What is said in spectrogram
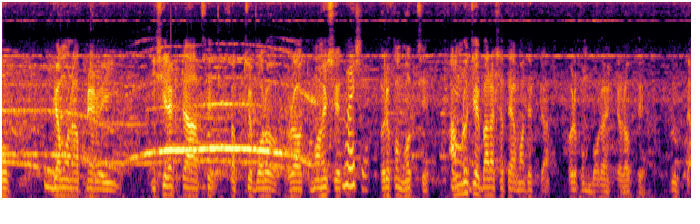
হোক। যেমন আপনার ওই ইসের একটা আছে সবচেয়ে বড় রথ মহেশের। মহেশে ওরকম হচ্ছে। আমরা চাই বারাসাতে আমাদেরটা ওরকম বড় একটা রথে রূপটা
